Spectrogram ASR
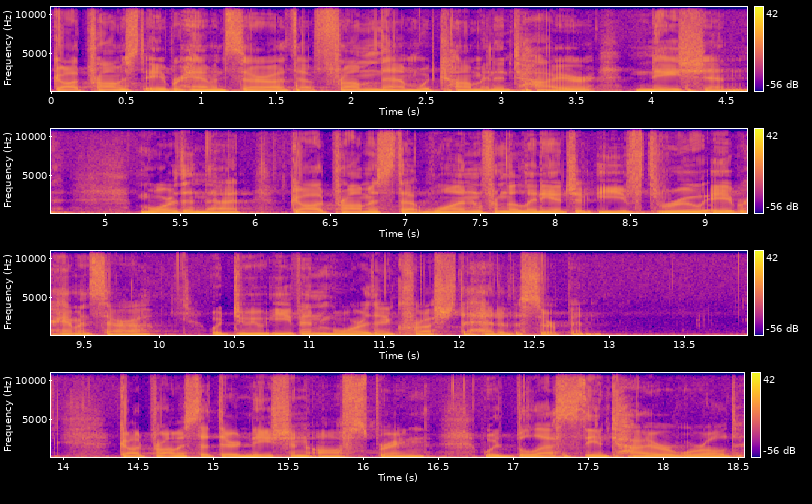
God promised Abraham and Sarah that from them would come an entire nation. More than that, God promised that one from the lineage of Eve through Abraham and Sarah would do even more than crush the head of the serpent. God promised that their nation offspring would bless the entire world,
